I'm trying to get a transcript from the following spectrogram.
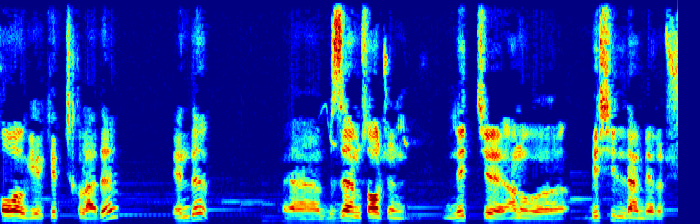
havoga kelib chiqiladi endi e, biza misol uchun necha anavi besh yildan beri shu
